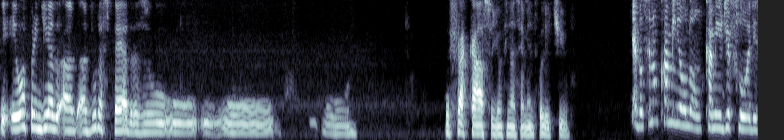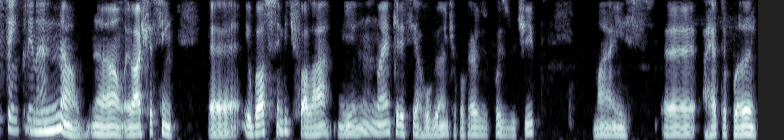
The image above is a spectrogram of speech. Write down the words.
eu aprendi a, a, a duras pedras o, o, o, o, fracasso de um financiamento coletivo. É, você não caminhou no caminho de flores sempre, né? Não, não, eu acho assim, é, eu gosto sempre de falar, e não é querer ser arrogante ou qualquer coisa do tipo, mas é, a Retropunk,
